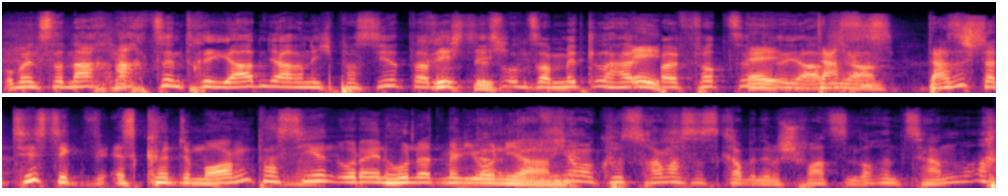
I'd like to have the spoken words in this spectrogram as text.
Und wenn es danach 18 Trilliarden Jahre nicht passiert, dann Richtig. ist unser Mittel halt Ey, bei 14 ey, Trilliarden das, Jahren. ist, das ist Statistik. Es könnte morgen passieren oder in 100 Millionen Darf ich Jahren. noch mal kurz fragen, was das gerade mit dem schwarzen Loch in CERN war?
